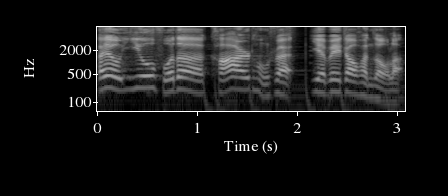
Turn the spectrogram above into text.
还有伊欧佛的卡尔统帅也被召唤走了。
